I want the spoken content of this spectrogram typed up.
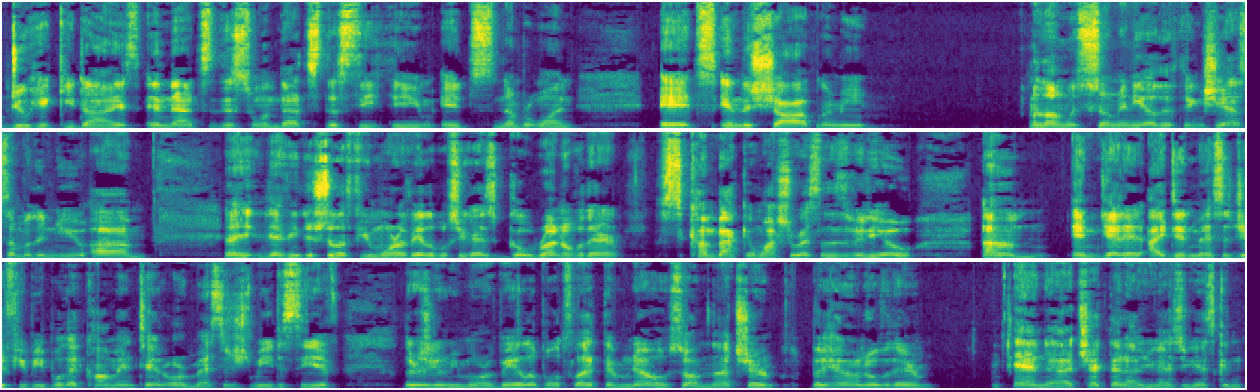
doohickey dies, and that's this one, that's the C theme, it's number one. It's in the shop, let me, along with so many other things, she has some of the new, um, I, think there's still a few more available, so you guys go run over there, come back and watch the rest of this video, um, and get it. I did message a few people that commented or messaged me to see if there's going to be more available to let them know, so I'm not sure, but head on over there and uh, check that out, you guys. You guys can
